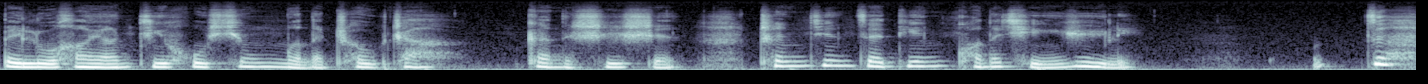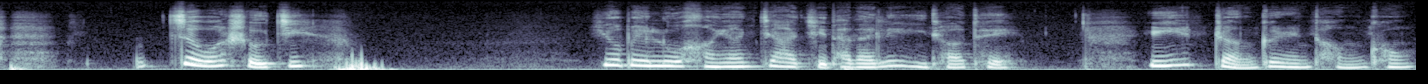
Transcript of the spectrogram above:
被陆航阳几乎凶猛的抽插干得失神，沉浸在癫狂的情欲里，在在玩手机。又被陆航阳架起他的另一条腿，余音整个人腾空，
